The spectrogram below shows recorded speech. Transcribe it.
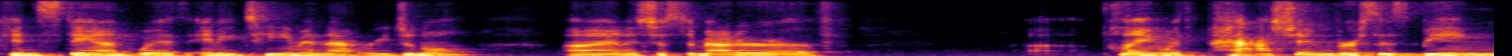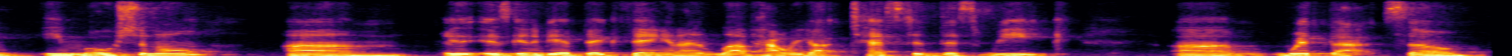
can stand with any team in that regional. Uh, and it's just a matter of uh, playing with passion versus being emotional um, is, going to be a big thing. And I love how we got tested this week um, with that. So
